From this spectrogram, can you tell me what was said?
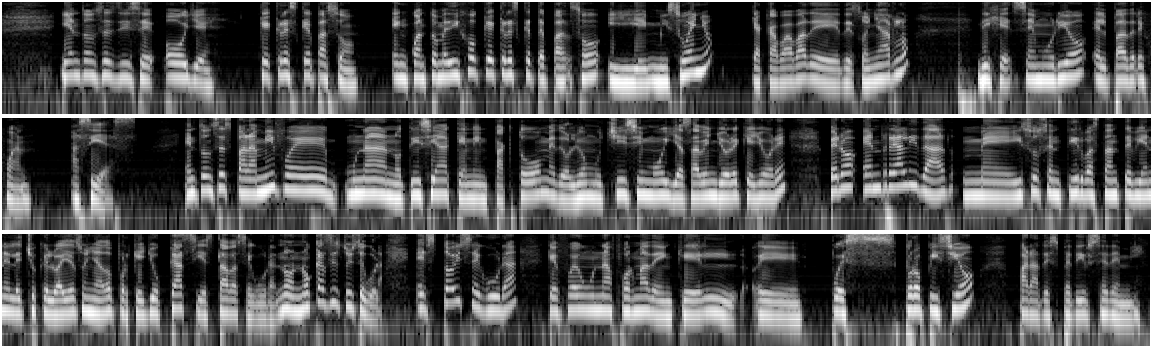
Y entonces dice, oye, ¿qué crees que pasó? En cuanto me dijo, ¿qué crees que te pasó? Y mi sueño, que acababa de, de soñarlo, dije, se murió el padre Juan. Así es. Entonces, para mí fue una noticia que me impactó, me dolió muchísimo y ya saben, llore que llore, pero en realidad me hizo sentir bastante bien el hecho que lo haya soñado porque yo casi estaba segura. No, no casi estoy segura. Estoy segura que fue una forma de en que él, eh, pues, propició para despedirse de mí.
